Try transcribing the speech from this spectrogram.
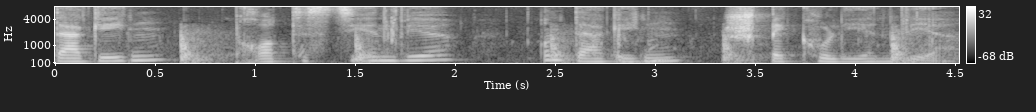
Dagegen protestieren wir und dagegen spekulieren wir.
